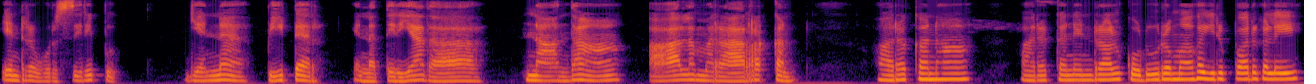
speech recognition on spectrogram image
என்ற ஒரு சிரிப்பு. என்ன பீட்டர் என்ன தெரியாதா? நான் தான் ஆலமர அரக்கன். அரக்கனா? அரக்கன் என்றால் கொடூரமாக இருப்பார்களே.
